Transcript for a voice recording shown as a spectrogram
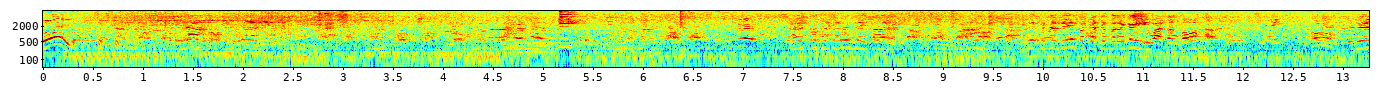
Boy! Kahit pa sa barangay, pare. Ha? Hindi ko sabihin, pagka sa barangay, iwasan ko? Oo. Sige.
